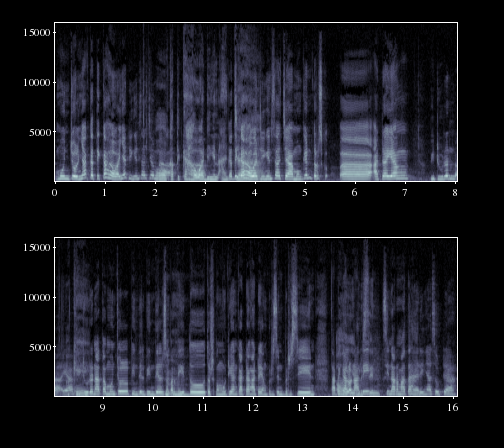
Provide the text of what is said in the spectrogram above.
munculnya ketika hawanya dingin saja mbak. Oh ketika hawa dingin aja. ketika hawa dingin saja mungkin terus eh, ada yang biduran mbak ya Oke. biduran atau muncul bintil-bintil seperti itu terus kemudian kadang ada yang bersin-bersin tapi Oh kalau iya, nanti bersin. sinar mataharinya sudah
